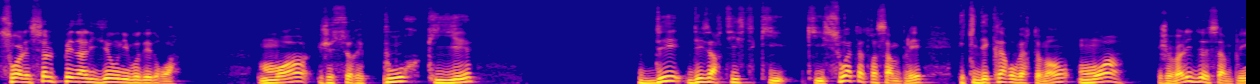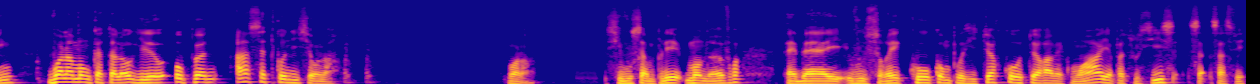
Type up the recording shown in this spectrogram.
soient les seuls pénalisés au niveau des droits. Moi, je serais pour qu'il y ait des, artistes qui, souhaitent être samplés et qui déclarent ouvertement, moi, je valide le sampling, voilà mon catalogue, il est open à cette condition-là. Voilà. Si vous samplez mon œuvre, eh ben, vous serez co-compositeur, co-auteur avec moi, il n'y a pas de souci, ça, se fait.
